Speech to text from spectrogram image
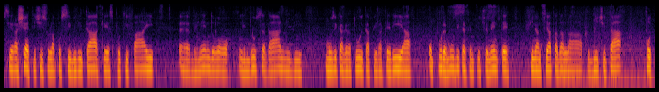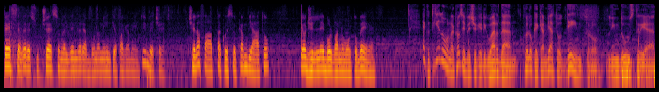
si era scettici sulla possibilità che Spotify, eh, venendo l'industria da anni di musica gratuita, pirateria, oppure musica semplicemente finanziata dalla pubblicità, potesse avere successo nel vendere abbonamenti a pagamento. Invece ce l'ha fatta, questo è cambiato e oggi le label vanno molto bene. Ecco, ti chiedo una cosa invece che riguarda quello che è cambiato dentro l'industria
